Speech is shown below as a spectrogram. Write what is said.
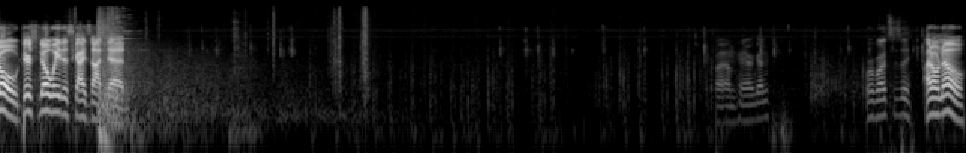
Yo, there's no way this guy's not dead. I'm here again. Whereabouts is he? I don't know.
